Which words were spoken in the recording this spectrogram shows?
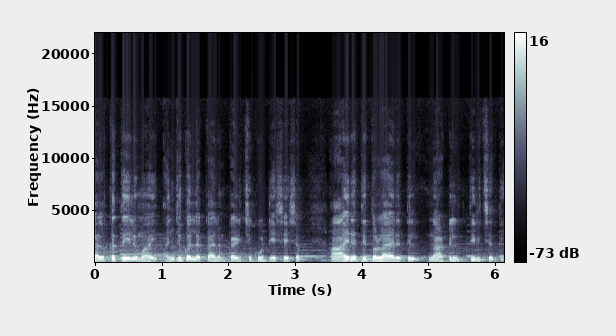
കൽക്കത്തയിലുമായി അഞ്ചു കൊല്ലക്കാലം കഴിച്ചുകൂട്ടിയ ശേഷം ആയിരത്തി തൊള്ളായിരത്തിൽ നാട്ടിൽ തിരിച്ചെത്തി.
